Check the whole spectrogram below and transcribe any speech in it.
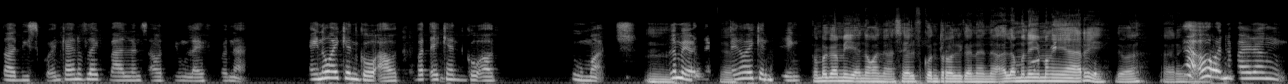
studies ko and kind of like balance out yung life ko na. I know I can go out, but I can't go out too much. Mm. Alam mo yun? Like, Yeah. I know I can drink. Kumbaga may ano ka na, self-control ka na na alam mo na yung mangyayari, di ba? Parang, Yeah, oo, na parang,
